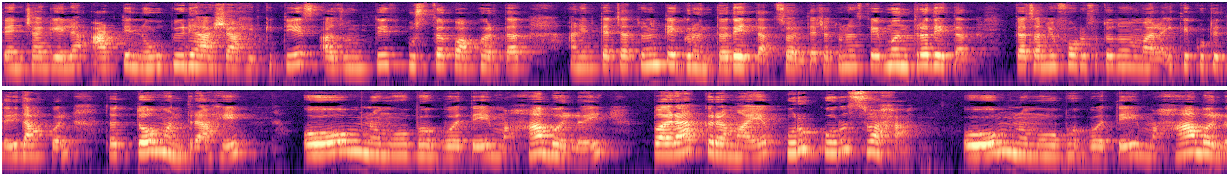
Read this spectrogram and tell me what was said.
त्यांच्या गेल्या आठ ते नऊ पिढ्या अशा आहेत की तेच अजून तेच पुस्तक वापरतात आणि त्याच्यातून ते ग्रंथ देतात. सॉरी त्याच्यातूनच ते मंत्र देतात. त्याचा मी फोटो सुद्धा तुम्हाला इथे कुठेतरी दाखवल. तर तो मंत्र आहे ओम नमो भगवते महाबलय पराक्रमाय कुरुकुरु स्वाहा. ओम नमो भगवते महाबल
